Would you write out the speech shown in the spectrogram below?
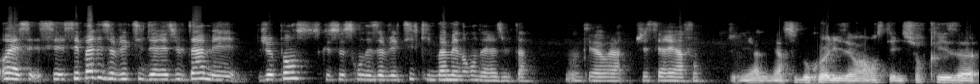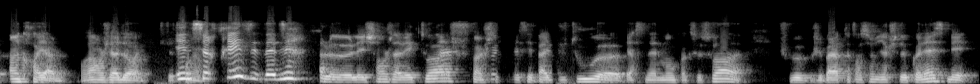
ouais, c'est- c'est c'est pas des objectifs des résultats, mais je pense que ce seront des objectifs qui m'amèneront des résultats. Donc euh, voilà, j'essaierai à fond. Génial. Merci beaucoup, Alizé. Vraiment, c'était une surprise euh, incroyable. Vraiment, j'ai adoré. Une bien. surprise, c'est-à-dire Le- L'échange avec toi, je, enfin, je te connaissais pas du tout euh, personnellement ou quoi que ce soit. Je j'ai pas la prétention de dire que je te connaisse, mais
